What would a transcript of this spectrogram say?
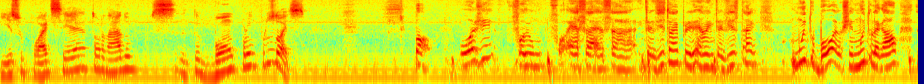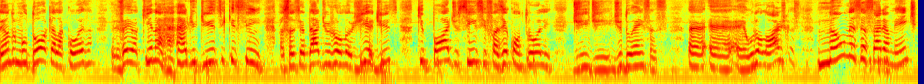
e isso pode ser tornado bom para os dois. Bom, hoje foi um, essa, essa entrevista é uma, é uma entrevista muito boa, eu achei muito legal. Leandro mudou aquela coisa. Ele veio aqui na rádio e disse que sim, a Sociedade de Urologia disse que pode sim se fazer controle de, de, de doenças é, é, é, urológicas, não necessariamente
